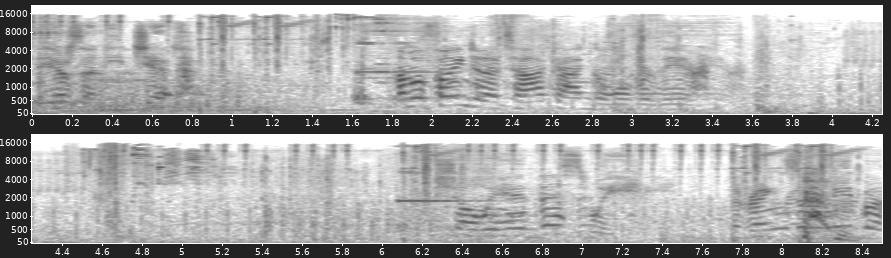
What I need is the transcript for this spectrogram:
There's an jet. I'm gonna find an attack angle over there. Shall we head this way? The rings are neighbor.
